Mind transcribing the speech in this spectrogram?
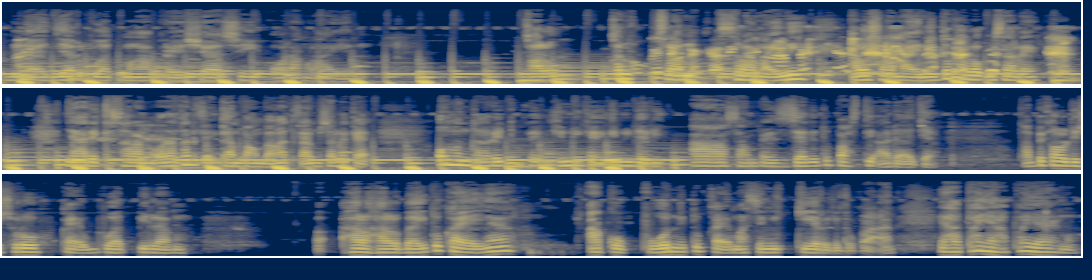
belajar buat mengapresiasi orang lain. Kalau kan Oh, selama selama ini ya? kalau selama ini tuh kalau misalnya nyari kesalahan orang kan kayak gampang banget kan. Misalnya kayak oh mentari tuh kayak gini kayak gini dari A sampai Z itu pasti ada aja. Tapi kalau disuruh kayak buat bilang hal-hal baik itu kayaknya aku pun itu kayak masih mikir gitu kan. Ya apa ya apa ya emang?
